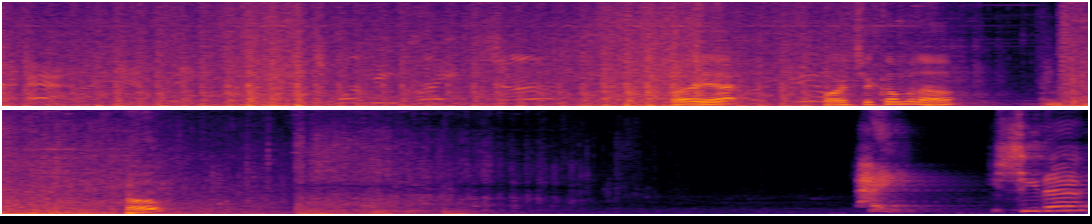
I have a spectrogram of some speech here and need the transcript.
Ahead, I It's working great, sir. Oh yeah, parts are coming out. Oh, Hey, you see that?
